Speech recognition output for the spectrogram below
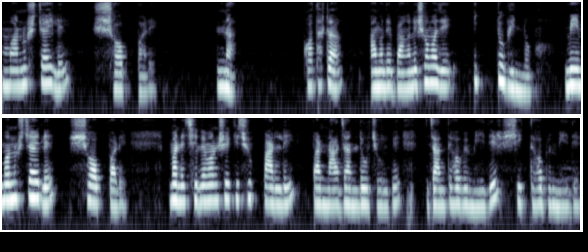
মানুষ চাইলে সব পারে। না, কথাটা আমাদের বাঙালি সমাজে একটু ভিন্ন। মেয়ে মানুষ চাইলে সব পারে। মানে ছেলে মানুষের কিছু পারলেই বা না জানলেও চলবে। জানতে হবে মেয়েদের, শিখতে হবে মেয়েদের।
